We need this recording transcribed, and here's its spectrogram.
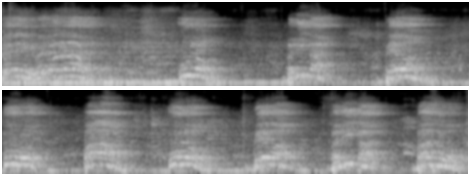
Ready? Ready again. Ulo. Balikat. Bewang. Tuhod. Paa. Ulo. Bewang. Balikat. Baso.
